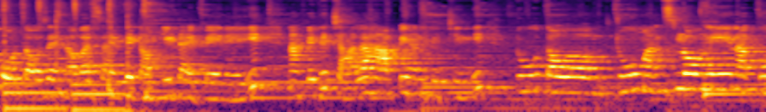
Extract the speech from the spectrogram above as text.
ఫోర్ థౌజండ్ అవర్స్ అయితే కంప్లీట్ అయిపోయినాయి. నాకైతే చాలా హ్యాపీ అనిపించింది. టూ థౌ టూ మంత్స్లోనే నాకు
